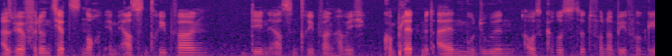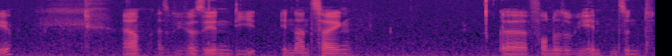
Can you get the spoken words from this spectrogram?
Also wir befinden uns jetzt noch im ersten Triebwagen. Den ersten Triebwagen habe ich komplett mit allen Modulen ausgerüstet von der BVG. Ja, also wie wir sehen, die Innenanzeigen äh, vorne sowie hinten sind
